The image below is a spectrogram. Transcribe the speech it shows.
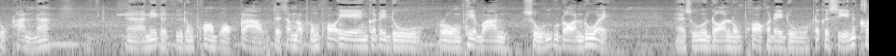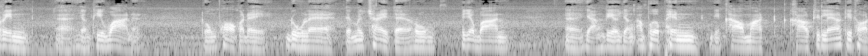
ทุกๆท่านนะอันนี้ก็คือหลวงพ่อบอกกล่าว แต่สำหรับหลวงพ่อเองก็ได้ดูโรงพยาบาลศูนย์อุดรด้วยศูนย์อุดรหลวงพ่อก็ได้ดู แล้วก็ศรีนครินอย่างที่ว่าเนี่ยหลวงพ่อก็ได้ดูแล แต่ไม่ใช่แต่โรงพยาบาลอย่างเดียวอย่างอำเภอเพนเนี่ยข่าวมาข่าวที่แล้วที่ทอด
